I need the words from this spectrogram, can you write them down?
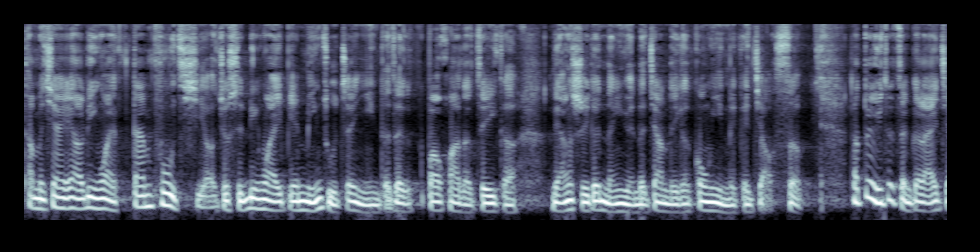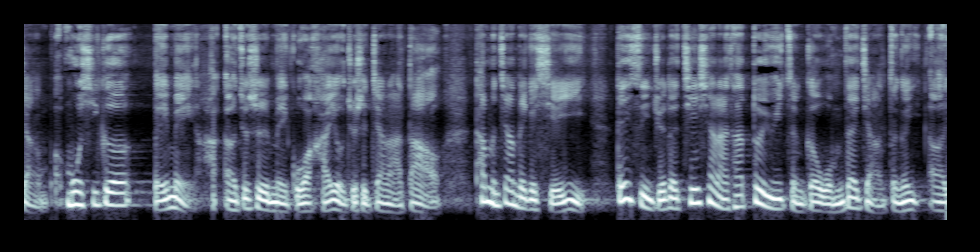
他们现在要另外担负起哦，就是另外一边民主阵营的这个包括的这个粮食跟能源的这样的一个供应的一个角色。那对于这整个来讲，墨西哥、北美还呃，就是美国还有就是加拿大哦，他们这样的一个协议，Daisy，你觉得接下来它对于整个我们在讲整个呃。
